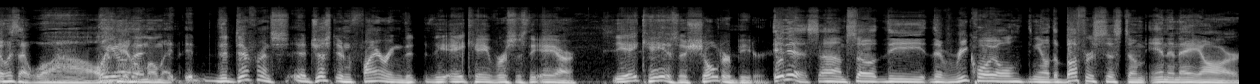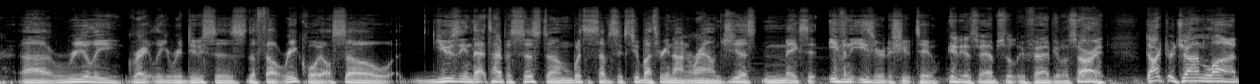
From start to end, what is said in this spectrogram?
It was like, wow. Well, you know that, moment. it- it- the difference uh, just in firing the the AK versus the AR. The AK is a shoulder beater. It is. Um, so the the recoil, you know, the buffer system in an AR uh, really greatly reduces the felt recoil. So using that type of system with the 7.62 by 39 round just makes it even easier to shoot too. It is absolutely fabulous. All right. Dr. John Lott,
